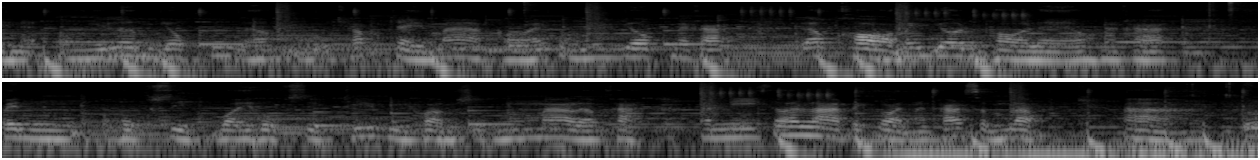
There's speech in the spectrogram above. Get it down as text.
ตเนี่ยตรงนี้เริ่มยกขึ้นแล้วโอ้ชอบใจมากขอให้ตรงนี้ยกนะคะ แล้วคอไม่ย่นพอแล้วนะคะ เป็น 60วัย60 ที่มีความสุขมากๆแล้วค่ะ วันนี้ก็ลาไปก่อนนะคะสำหรับ โร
